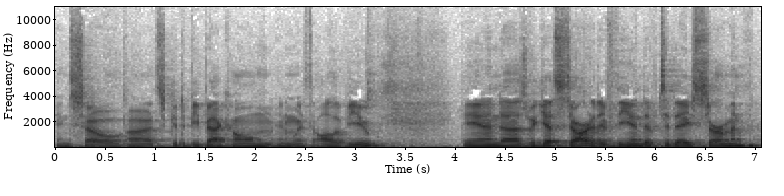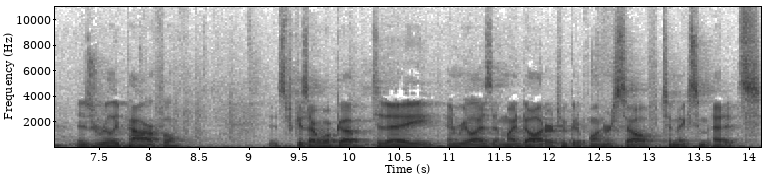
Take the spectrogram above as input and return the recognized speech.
And so uh, it's good to be back home and with all of you. And uh, as we get started, if the end of today's sermon is really powerful, it's because I woke up today and realized that my daughter took it upon herself to make some edits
